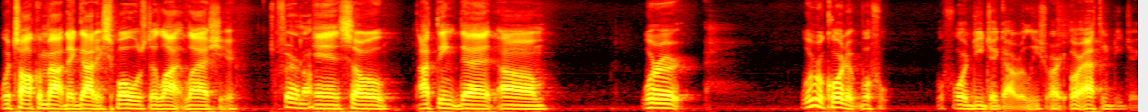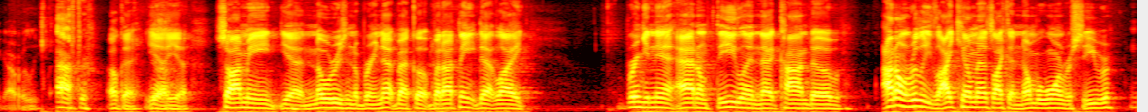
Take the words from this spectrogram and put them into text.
were talking about that got exposed a lot last year. Fair enough. And so I think that um, we're we recorded before before DJ got released, right, or after DJ got released? After. Okay. Yeah, yeah. yeah. So I mean, yeah, no reason to bring that back up, but I think that like bringing in Adam Thielen, that kind of I don't really like him as like a number one receiver. Mm-hmm.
